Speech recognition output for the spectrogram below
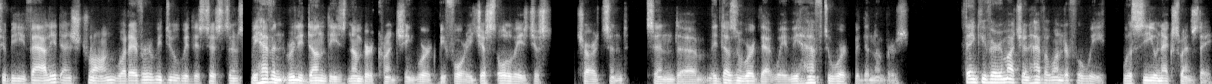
to be valid and strong, whatever we do with the systems. We haven't really done these number crunching work before. It's just always just charts and, and um, it doesn't work that way. We have to work with the numbers. Thank you very much and have a wonderful week. We'll see you next Wednesday.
